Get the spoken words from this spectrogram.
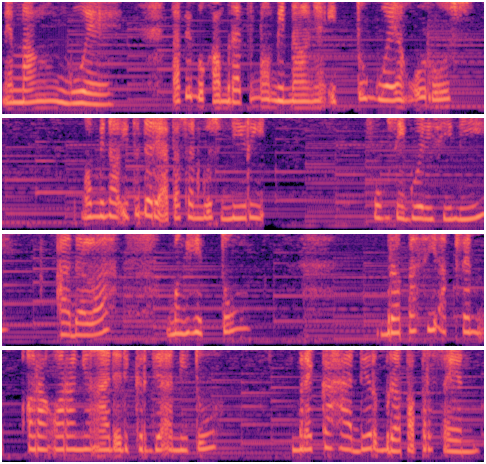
memang gue. Tapi bukan berarti nominalnya itu gue yang urus. Nominal itu dari atasan gue sendiri. Fungsi gue di sini adalah menghitung berapa sih absen orang-orang yang ada di kerjaan itu. Mereka hadir berapa persen.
